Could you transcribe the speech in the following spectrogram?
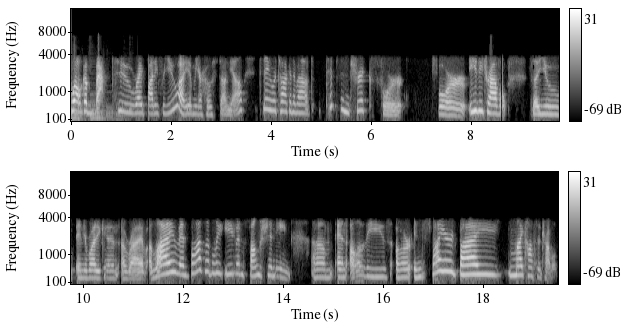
welcome back to Right Body for You. I am your host Donnielle. Today we're talking about tips and tricks for for easy travel so you and your body can arrive alive and possibly even functioning. Um, and all of these are inspired by my constant travels,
